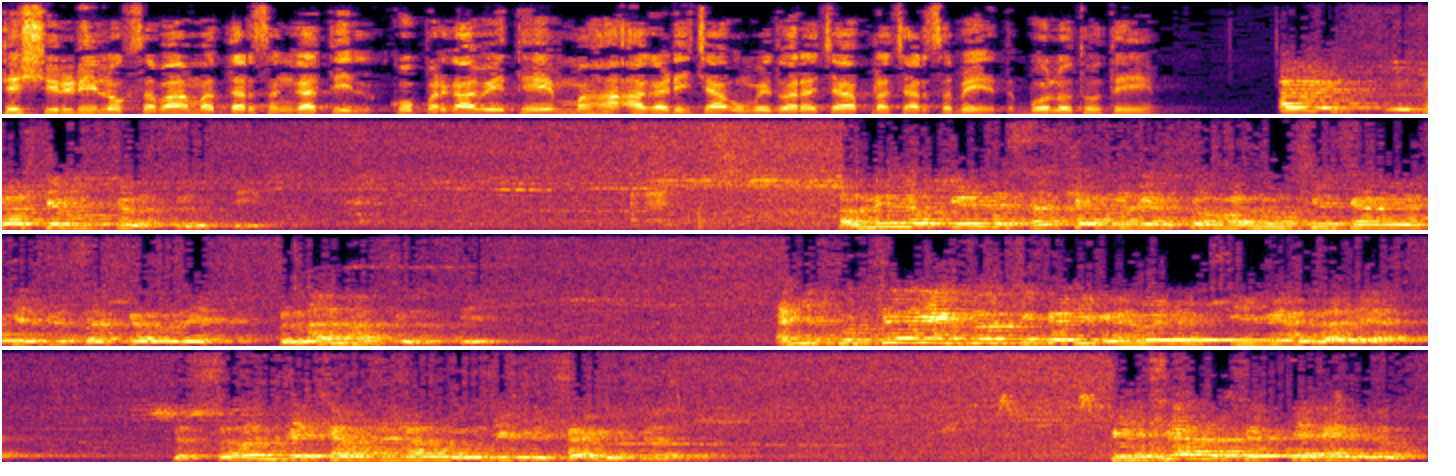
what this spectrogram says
ते शिर्डी लोकसभा मतदारसंघातील कोपरगाव येथे महाआघाडीच्या उमेदवाराच्या प्रचारसभेत बोलत होते. होते. आम्ही लोक केंद्र सरकारमध्ये होतो मनमोहन सिंगच्या वेळेस केंद्र सरकारमध्ये प्रधानमंत्री होते. आणि कुठेही एक दोन ठिकाणी गडबडी सीबीआय झाल्या तर सर्व देशामध्ये जाऊन मोदींनी सांगितलं कैसे आ सकते हैं लोग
